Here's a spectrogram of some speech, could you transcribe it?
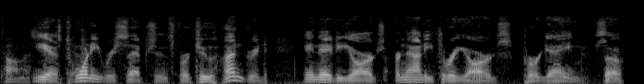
Thomas, He has yeah. 20 receptions for 280 yards or 93 yards per game. So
